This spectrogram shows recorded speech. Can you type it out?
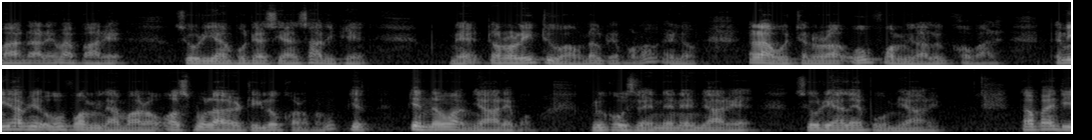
မာဏထဲမှာပါတဲ့ဆိုဒီယမ်ပိုတက်ဆီယမ်စသည်ဖြင့် နဲ့တော်တော်လေးတူအောင်လုပ်တယ်ပေါ့နော်အဲ့လိုအဲ့ဒါကိုကျွန်တော်တို့ O formula လို့ခေါ်ပါတယ်တနည်းအားဖြင့် O formula မှာတော့ osmolarity လို့ခေါ်တာပေါ့နော်ပြည့်ပြည့်နှုန်းကများတယ်ပေါ့ glucose လည်းနည်းနည်းများတယ်ဆိုဒီယမ်လည်းပိုများတယ်နောက်ပိုင်းဒီ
